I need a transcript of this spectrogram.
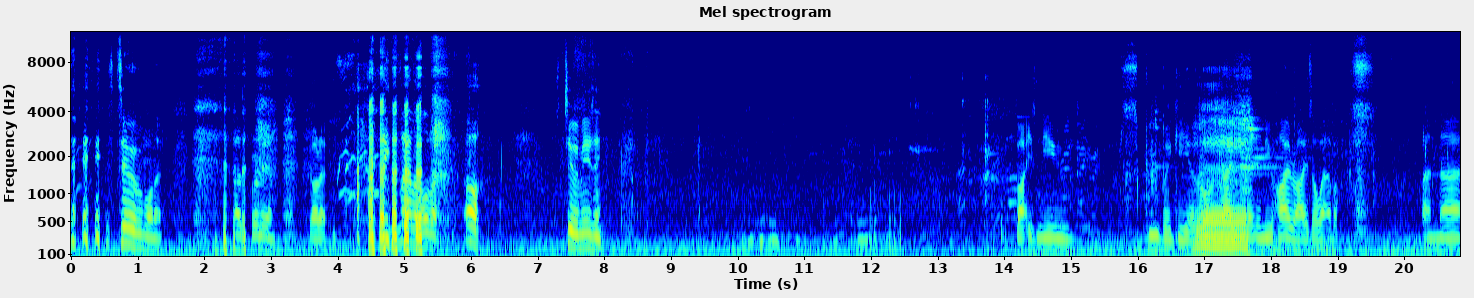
There's two of them on it. That's brilliant. Got it. he fell over. Oh, it's too amusing. But his new scuba gear, or the Yeah, guy yeah. getting a new high rise or whatever. And, uh,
